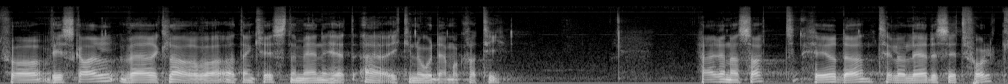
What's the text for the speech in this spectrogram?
For vi skal være klar over at den kristne menighet er ikke noe demokrati. Herren har satt hyrder til å lede sitt folk,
